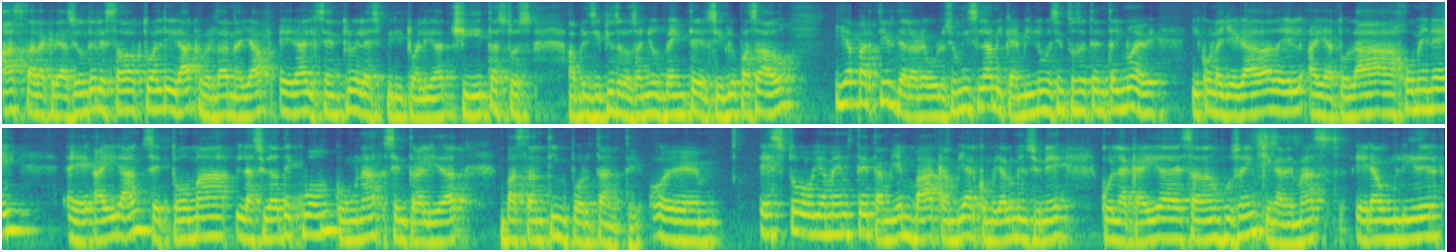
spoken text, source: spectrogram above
hasta la creación del Estado actual de Irak, ¿verdad? Nayaf era el centro de la espiritualidad chiita, esto es a principios de los años 20 del siglo pasado, y a partir de la Revolución Islámica de 1979 y con la llegada del Ayatollah Khomeini eh, a Irán, se toma la ciudad de Qom con una centralidad bastante importante. Eh, esto obviamente también va a cambiar, como ya lo mencioné, con la caída de Saddam Hussein, quien además era un líder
